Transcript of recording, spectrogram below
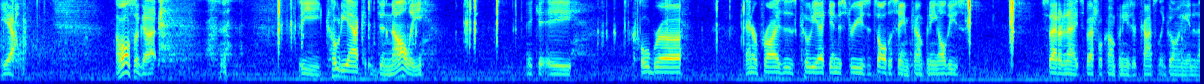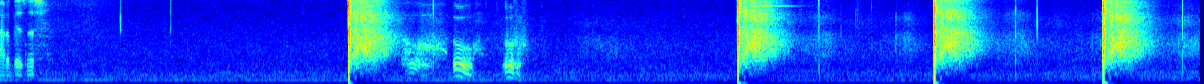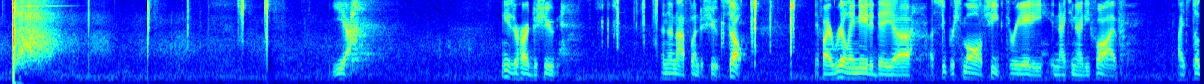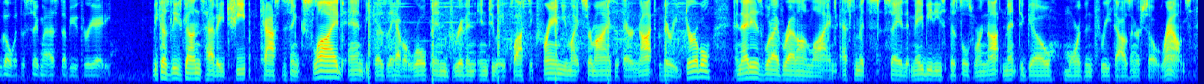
Yeah. I've also got the Kodiak Denali, aka Cobra Enterprises, Kodiak Industries. It's all the same company. All these Saturday night special companies are constantly going in and out of business. Ooh, ooh, ooh. Yeah. These are hard to shoot. and they're not fun to shoot. So, if I really needed a, uh, a super small, cheap 380 in 1995, I'd still go with the Sigma SW380. Because these guns have a cheap cast zinc slide and because they have a roll pin driven into a plastic frame, you might surmise that they're not very durable, and that is what I've read online. Estimates say that maybe these pistols were not meant to go more than 3,000 or so rounds.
